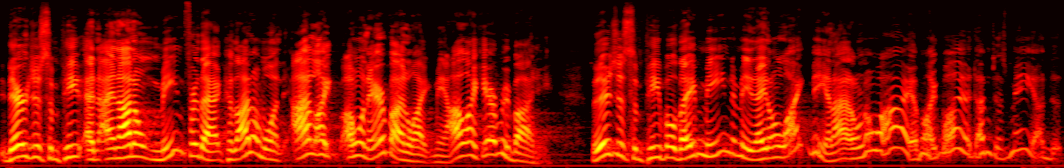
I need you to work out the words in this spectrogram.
There are just some people, and, and I don't mean for that because I don't want, I like, I want everybody to like me. I like everybody. There's just some people, they mean to me. They don't like me, and I don't know why. I'm like, what? I'm just me. I'm just...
